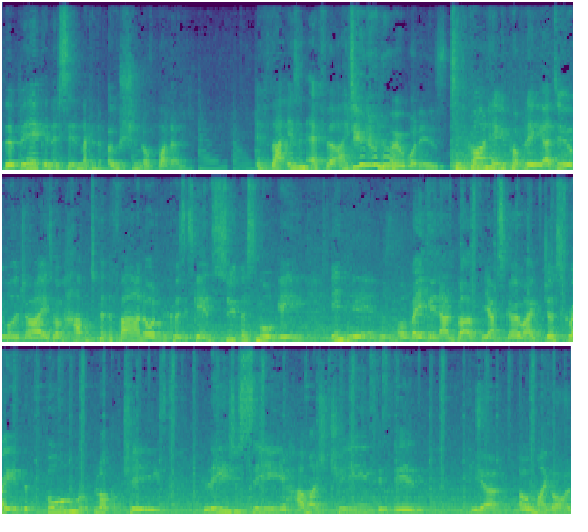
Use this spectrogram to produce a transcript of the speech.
the big and it's sitting like an ocean of butter. If that isn't effort, I do not know what is. So if you can't hear me properly, I do apologise, but I'm having to put the fan on because it's getting super smoky in here because of the whole bacon and butter fiasco. I've just grated the full block of cheese. Please just see how much cheese is in here. Oh my god.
